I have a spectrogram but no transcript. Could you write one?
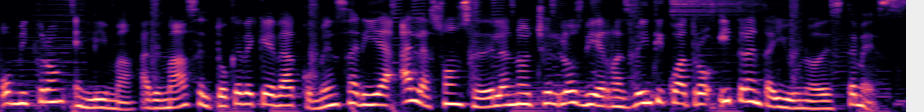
Omicron en Lima. Además, el toque de queda comenzaría a las 11 de la noche los viernes 24 y 31 de este mes.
